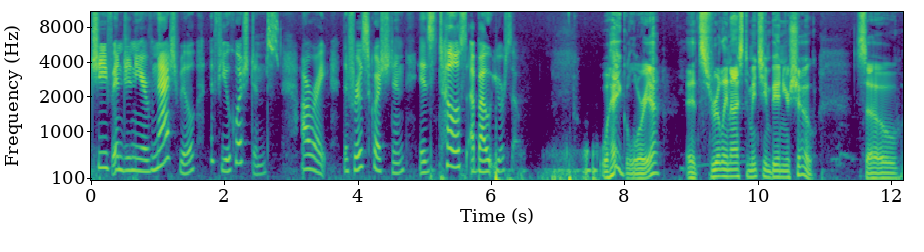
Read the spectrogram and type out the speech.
Chief Engineer of Nashville, a few questions. All right, the first question is tell us about yourself. Well, hey, Gloria. It's really nice to meet you and be on your show. So,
